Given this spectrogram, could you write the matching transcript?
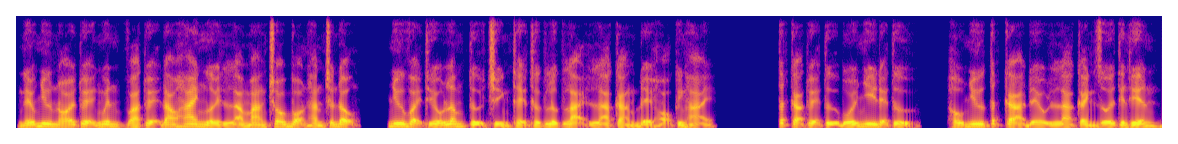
Nếu như nói tuệ nguyên và tuệ đao hai người là mang cho bọn hắn chấn động, như vậy thiếu lâm tự chỉnh thể thực lực lại là càng để họ kinh hãi. Tất cả tuệ tự bối nhi đệ tử, hầu như tất cả đều là cảnh giới tiên thiên,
